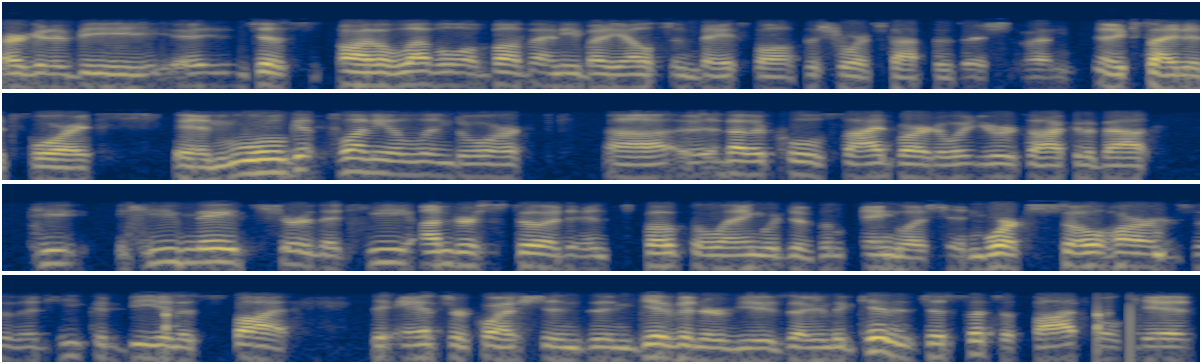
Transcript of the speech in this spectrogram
are going to be uh, just on a level above anybody else in baseball at the shortstop position. I'm excited for it and we'll get plenty of Lindor. Uh, another cool sidebar to what you were talking about. He he made sure that he understood and spoke the language of English and worked so hard so that he could be in a spot to answer questions and give interviews. I mean, the kid is just such a thoughtful kid,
